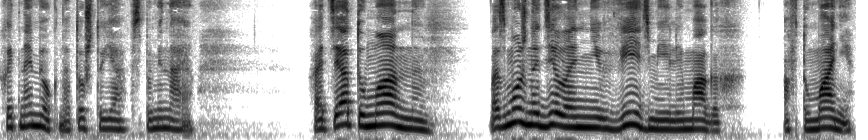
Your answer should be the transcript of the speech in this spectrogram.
хоть намек на то, что я вспоминаю. Хотя туманно. Возможно, дело не в ведьме или магах, а в тумане.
